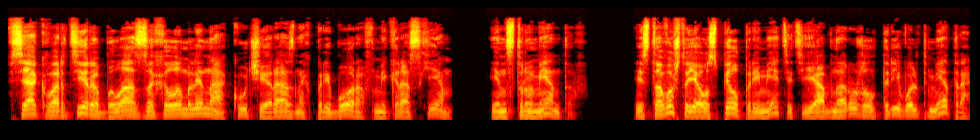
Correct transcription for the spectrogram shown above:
Вся квартира была захламлена кучей разных приборов, микросхем, инструментов. Из того, что я успел приметить, я обнаружил 3 вольтметра,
